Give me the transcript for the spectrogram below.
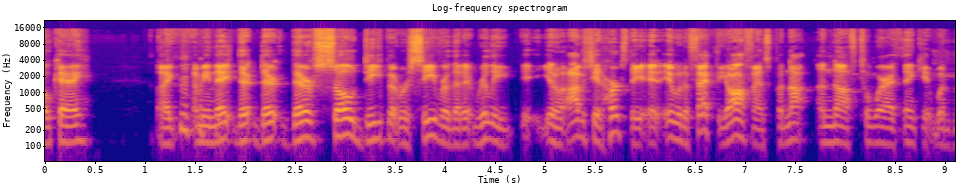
okay. Like, I mean, they they're, they're they're so deep at receiver that it really, you know, obviously it hurts the it, it, would affect the offense, but not enough to where I think it would,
